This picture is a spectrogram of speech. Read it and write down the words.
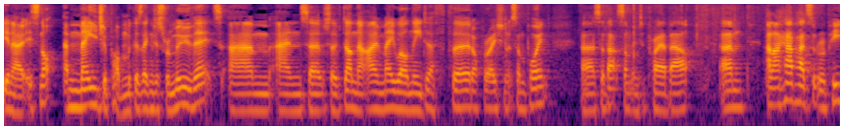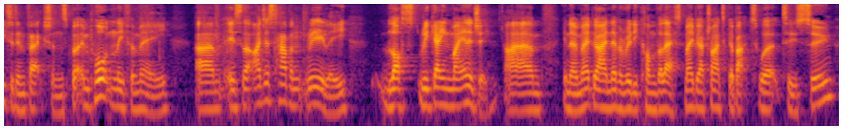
you know, it's not a major problem because they can just remove it. Um, and so, so I've done that. I may well need a third operation at some point. Uh, so that's something to pray about. Um, and I have had sort of repeated infections, but importantly for me um, is that I just haven't really lost regained my energy. Um, you know, maybe I never really convalesced. Maybe I tried to go back to work too soon.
